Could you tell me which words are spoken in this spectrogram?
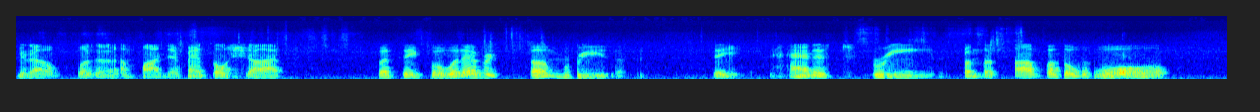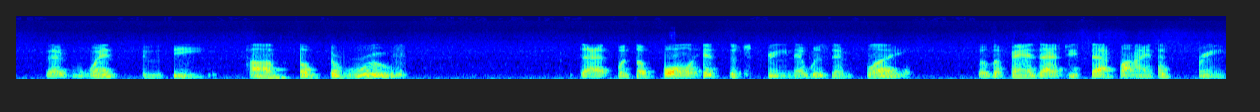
you know, wasn't a monumental shot. But they, for whatever dumb reason, they had a screen from the top of the wall that went to the top of the roof. That when the ball hit the screen, it was in play. So the fans actually sat behind the screen.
